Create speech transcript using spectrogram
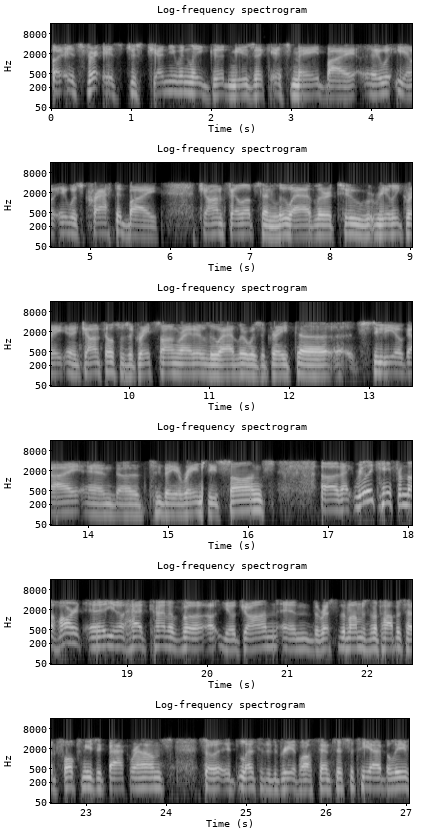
But it's very it's just genuinely good music. It's made by it, you know it was crafted by john phillips and lou adler two really great uh, john phillips was a great songwriter. Lou adler was a great uh, studio guy and uh, they arranged these songs uh, that really came from the heart. Uh, you know, had kind of uh, uh, you know John and the rest of the mamas and the papas had folk music backgrounds, so it led to the degree of authenticity, I believe,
